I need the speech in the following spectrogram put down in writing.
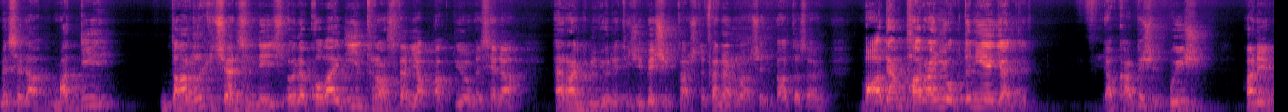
Mesela maddi darlık içerisindeyiz. Öyle kolay değil transfer yapmak diyor mesela. Herhangi bir yönetici Beşiktaş'ta, Fenerbahçe, Galatasaray. Madem paran yoktu niye geldin? Ya kardeşim bu iş hani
